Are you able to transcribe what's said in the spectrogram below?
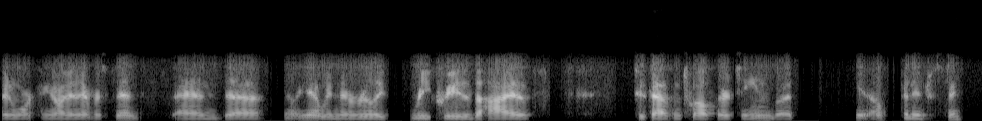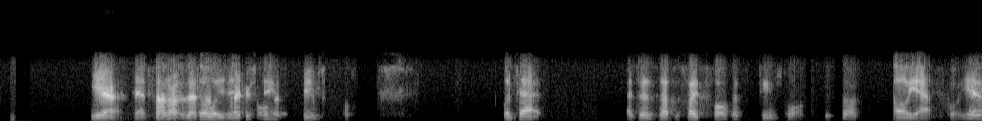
been working on it ever since. And uh, you know, yeah, we never really recreated the high of 2012-13, but you know, it's been interesting. Yeah, that's not that's it's always not the site's fault, interesting. That's the team's fault. What's that? I said it's not the site's fault. That's the team's fault. It sucks. Oh yeah, cool, yeah.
